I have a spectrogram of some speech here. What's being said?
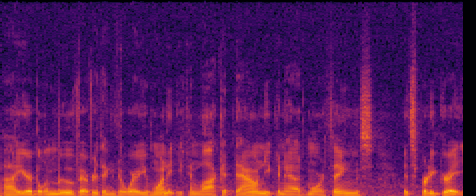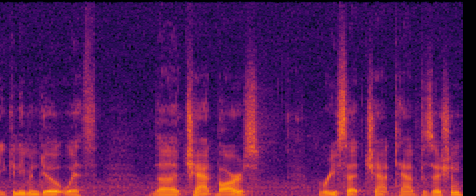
Uh, you're able to move everything to where you want it. You can lock it down. You can add more things. It's pretty great. You can even do it with the chat bars reset chat tab position.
